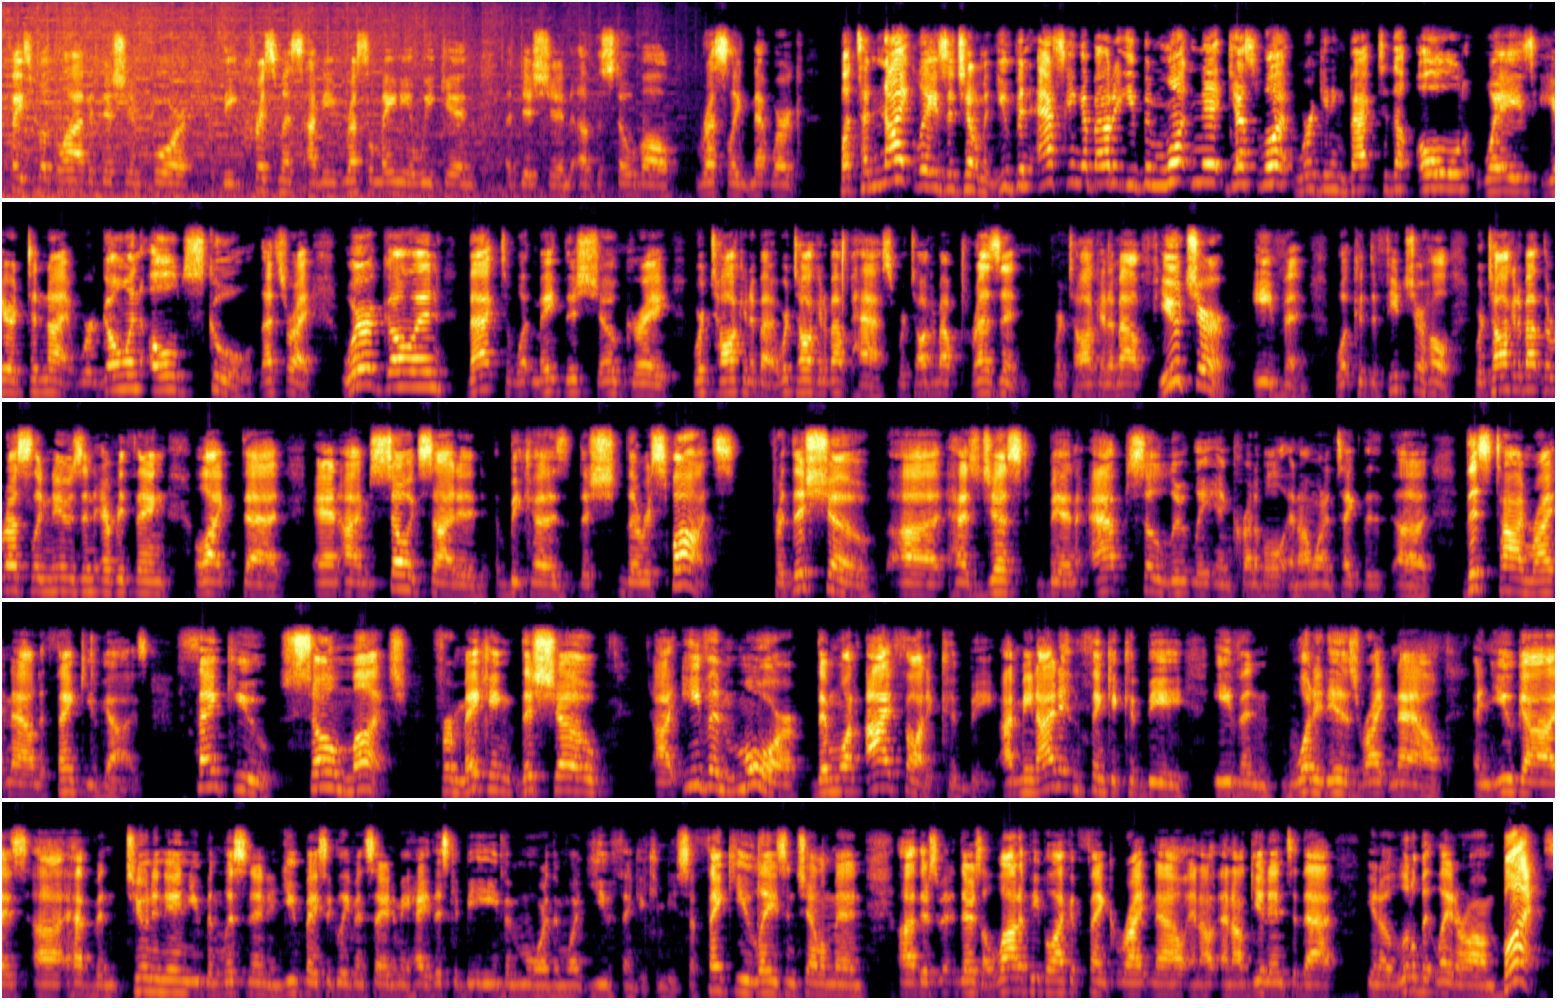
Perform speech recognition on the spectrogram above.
Facebook Live edition for the Christmas, I mean, WrestleMania weekend edition of the Stovall Wrestling Network. But tonight, ladies and gentlemen, you've been asking about it, you've been wanting it. Guess what? We're getting back to the old ways here tonight. We're going old school. That's right. We're going back to what made this show great. We're talking about it. We're talking about past. We're talking about present. We're talking about future even. What could the future hold? We're talking about the wrestling news and everything like that. And I'm so excited because the sh- the response for this show uh, has just been absolutely incredible. And I want to take the uh, this time right now to thank you guys. Thank you so much for making this show uh, even more than what I thought it could be. I mean, I didn't think it could be even what it is right now. And you guys uh, have been tuning in, you've been listening, and you've basically been saying to me, hey, this could be even more than what you think it can be. So thank you, ladies and gentlemen. Uh, there's there's a lot of people I could thank right now, and I'll, and I'll get into that you know a little bit later on. But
